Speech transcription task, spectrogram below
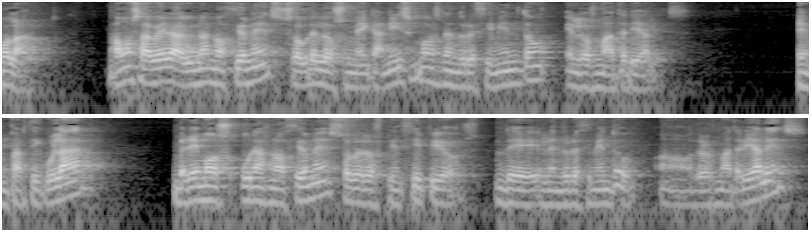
Hola, vamos a ver algunas nociones sobre los mecanismos de endurecimiento en los materiales. En particular, veremos unas nociones sobre los principios del endurecimiento de los materiales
